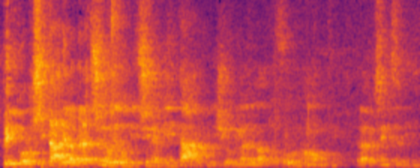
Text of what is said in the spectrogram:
pericolosità dell'operazione o le condizioni ambientali, vi dicevo prima dell'alto forno, no? della presenza di,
